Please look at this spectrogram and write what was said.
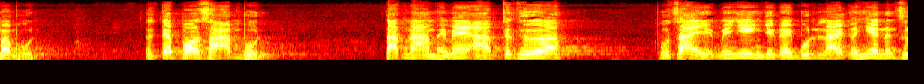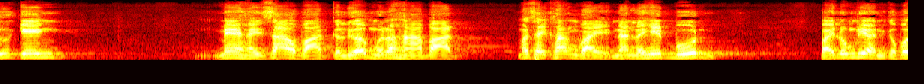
มาบุญแต่ปสามบุญตักน้ำให้แม่อาบจักเถือผู้ใส่ไม่ยิ่งอยากได้บุญหลายก็เฮียนหนังสือเก่งแม่ให้เศร้าบาทก็เหลือเหมือนละหาบาท มาใส่ข้างไว้นั่นละเฮ็ดบุญ ไปโรงเรียนก็บ่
